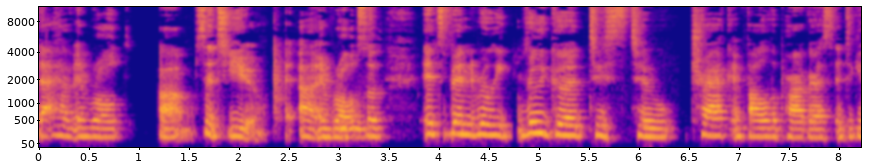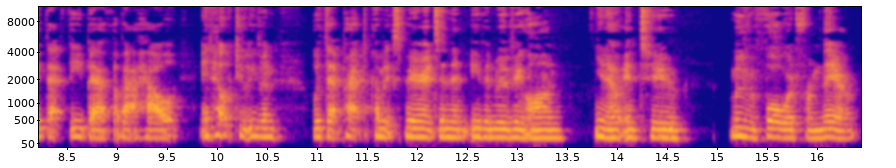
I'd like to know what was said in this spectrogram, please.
that have enrolled um, since you uh, enrolled. Mm-hmm. So it's been really, really good to to track and follow the progress and to get that feedback about how it helped you even with that practicum experience, and then even moving on, you know, into mm-hmm. moving forward from there.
